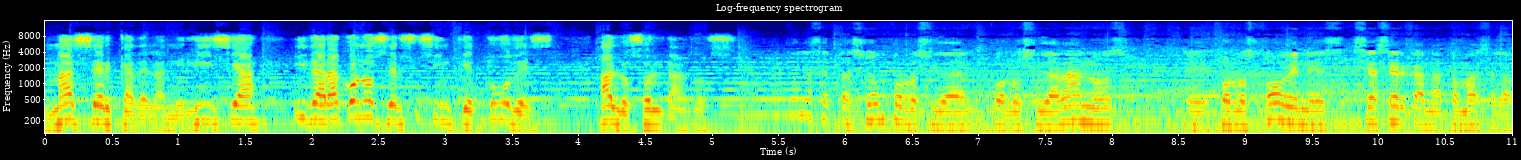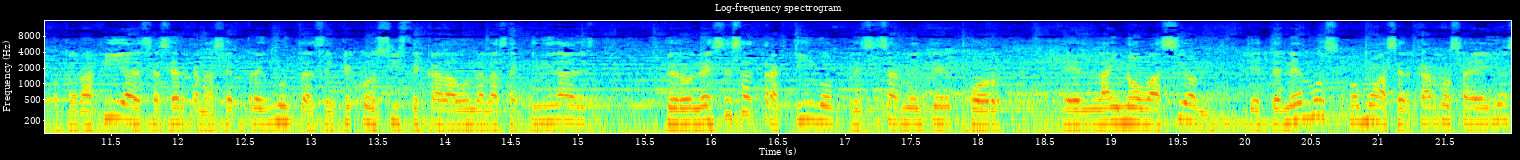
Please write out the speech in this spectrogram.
más cerca de la milicia y dar a conocer sus inquietudes a los soldados. Una aceptación por los, por los ciudadanos, eh, por los jóvenes, se acercan a tomarse la fotografía, se acercan a hacer preguntas en qué consiste cada una de las actividades, pero les es atractivo precisamente por eh, la innovación que tenemos, cómo acercarnos a ellos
